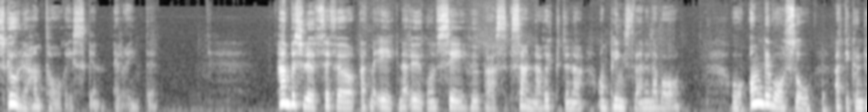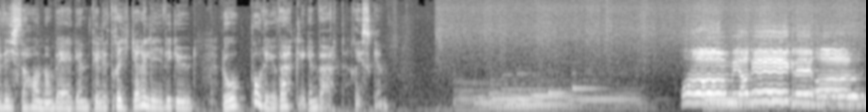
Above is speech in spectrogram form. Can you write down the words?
Skulle han ta risken eller inte? Han beslöt sig för att med egna ögon se hur pass sanna ryktena om pingstvännerna var. Och om det var så att de kunde visa honom vägen till ett rikare liv i Gud, då var det ju verkligen värt risken. Om jag ägde allt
